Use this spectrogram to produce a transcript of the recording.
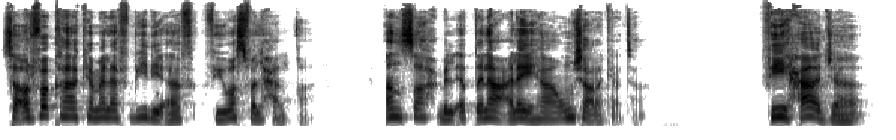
سأرفقها كملف PDF في وصف الحلقة. أنصح بالاطلاع عليها ومشاركتها. في حاجة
